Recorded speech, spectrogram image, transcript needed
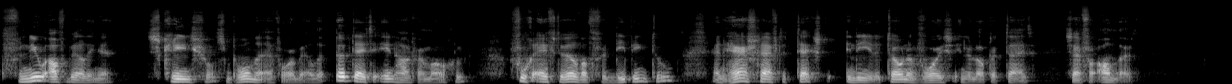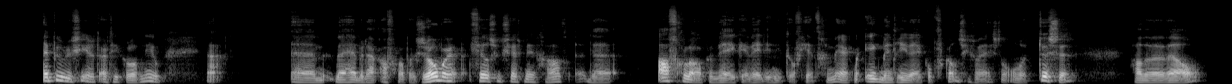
Vernieuw afbeeldingen, screenshots, bronnen en voorbeelden. Update de inhoud waar mogelijk. Voeg eventueel wat verdieping toe en herschrijf de tekst indien je de toon en voice in de loop der tijd zijn veranderd. En publiceer het artikel opnieuw. Nou, Um, we hebben daar afgelopen zomer veel succes mee gehad. De afgelopen weken, weet ik niet of je het gemerkt, maar ik ben drie weken op vakantie geweest. En ondertussen hadden we wel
